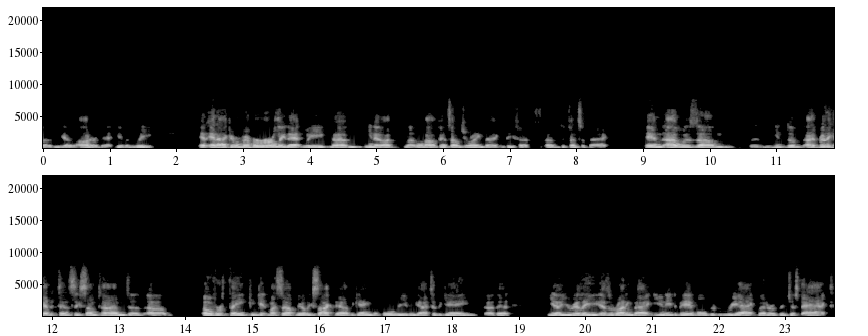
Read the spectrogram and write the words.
uh, you know honor that given week. And, and I can remember early that week, um, you know, I, on offense I was running back and defense uh, defensive back, and I was um, you know, I really had a tendency sometimes to uh, overthink and get myself nearly psyched out of the game before we even got to the game. Uh, that you know, you really, as a running back, you need to be able to react better than just act.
